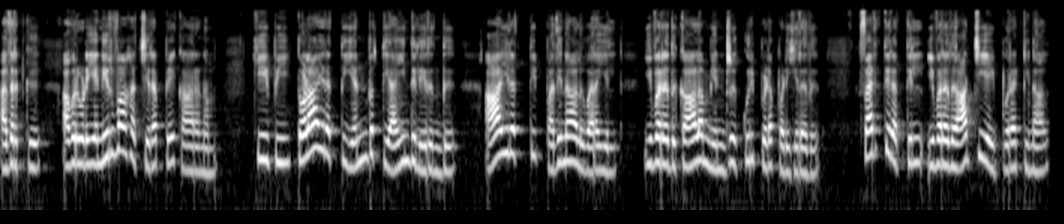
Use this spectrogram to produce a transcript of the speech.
அதற்கு அவருடைய நிர்வாகச் சிறப்பே காரணம். கிபி தொள்ளாயிரத்தி எண்பத்தி ஐந்திலிருந்து ஆயிரத்தி பதினாலு வரையில் இவரது காலம் என்று குறிப்பிடப்படுகிறது. சரித்திரத்தில் இவரது ஆட்சியை புரட்டினால்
